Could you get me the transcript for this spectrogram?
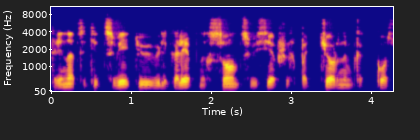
тринадцатицветию великолепных солнц, висевших под черным, как космос,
